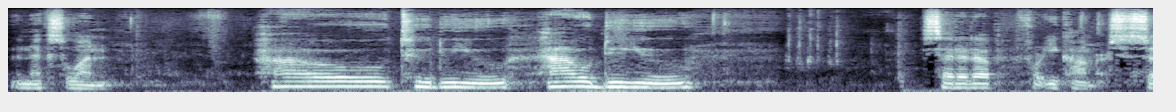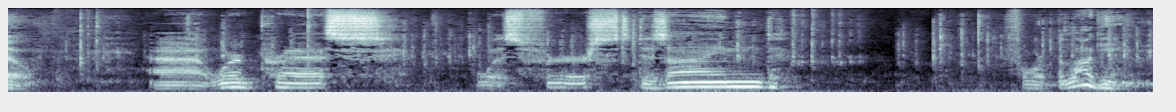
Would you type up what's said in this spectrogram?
the next one. How to do you, how do you set it up for e-commerce? So, uh, WordPress was first designed for blogging.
